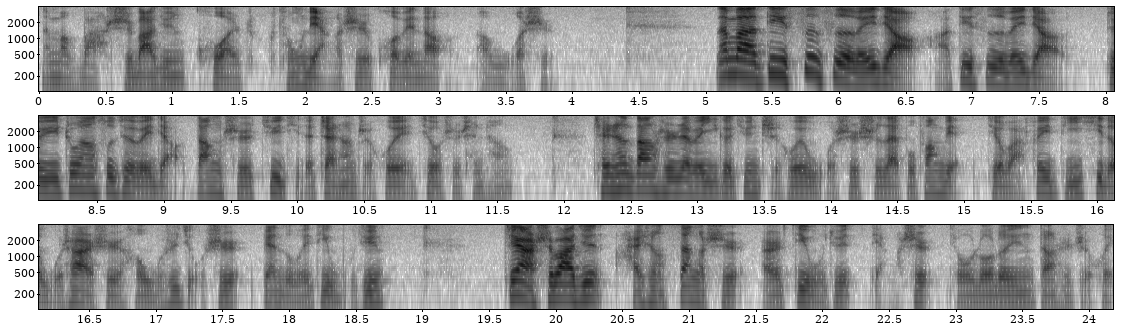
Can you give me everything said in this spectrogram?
那么把十八军扩从两个师扩编到啊五个师。那么第四次围剿啊第四次围剿对于中央苏区的围剿，当时具体的战场指挥就是陈诚。陈诚当时认为一个军指挥五个师实在不方便，就把非嫡系的五十二师和五十九师编组为第五军，这样十八军还剩三个师，而第五军两个师由罗德英当时指挥。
